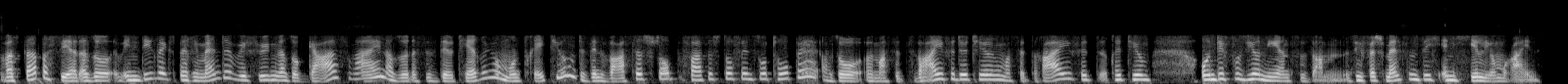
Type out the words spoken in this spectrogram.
Was da passiert, also in diese Experimente, wir fügen also Gas rein, also das ist Deuterium und Tritium, das sind Wasserstoff, Wasserstoffisotope, also äh, Masse 2 für Deuterium, Masse 3 für Tritium und die fusionieren zusammen. Sie verschmelzen sich in Helium rein.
